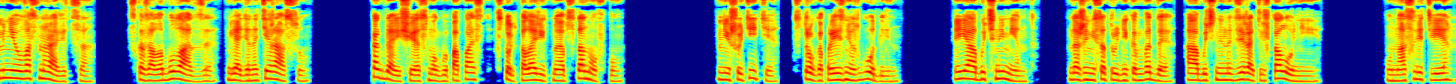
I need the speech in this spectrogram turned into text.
Мне у вас нравится, сказала Буладзе, глядя на террасу. Когда еще я смог бы попасть в столь колоритную обстановку? Не шутите, строго произнес Годлин. Я обычный мент, даже не сотрудник МВД, а обычный надзиратель в колонии. У нас в Литве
